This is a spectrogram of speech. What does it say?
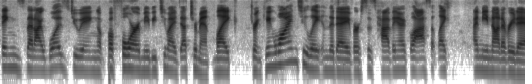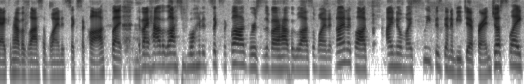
things that I was doing before, maybe to my detriment, like drinking wine too late in the day versus having a glass at like I mean, not every day I can have a glass of wine at six o'clock, but mm. if I have a glass of wine at six o'clock versus if I have a glass of wine at nine o'clock, I know my sleep is going to be different. Just like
